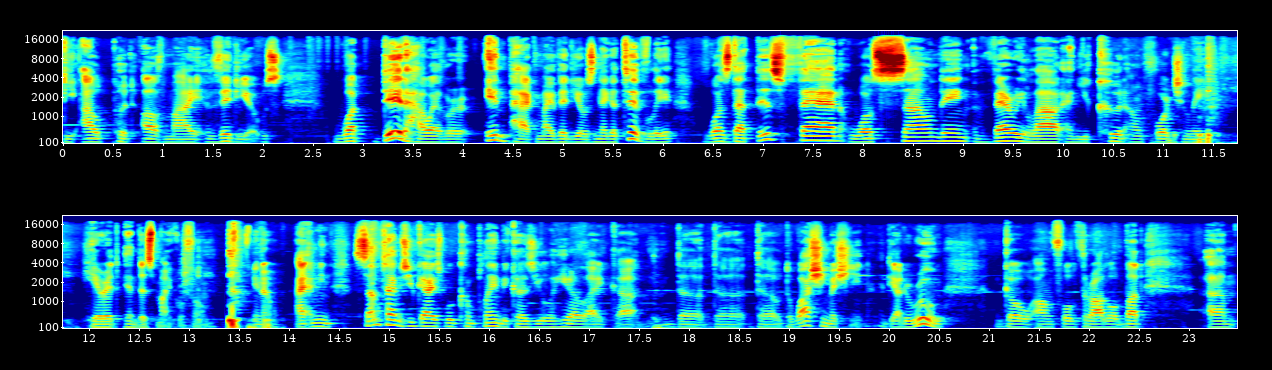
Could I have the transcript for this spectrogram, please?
the output of my videos. What did, however, impact my videos negatively was that this fan was sounding very loud and you could unfortunately hear it in this microphone you know? I, I mean sometimes you guys will complain because you'll hear like uh, the, the the the washing machine in the other room go on full throttle but um,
